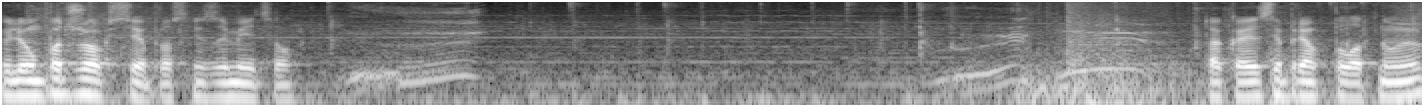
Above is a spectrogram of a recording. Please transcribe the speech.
Или он поджегся, я просто не заметил. Так, а если прям вплотную?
